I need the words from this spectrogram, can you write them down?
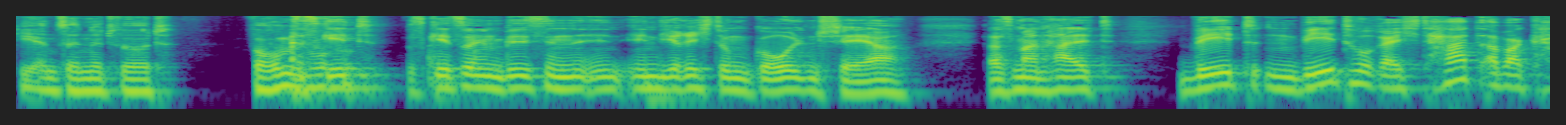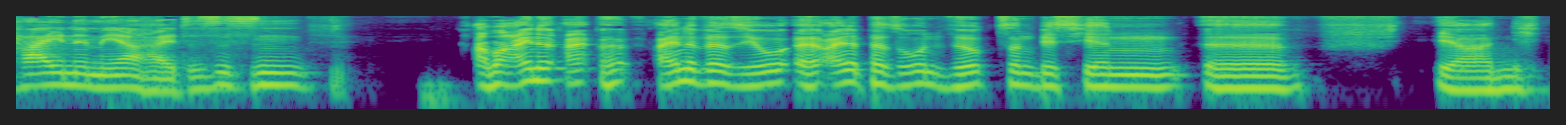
die entsendet wird? Warum? Es geht, es geht so ein bisschen in, in die Richtung Golden Share, dass man halt Vet, ein Vetorecht hat, aber keine Mehrheit. Das ist ein aber eine eine Version, äh, eine Person wirkt so ein bisschen äh, ja nicht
